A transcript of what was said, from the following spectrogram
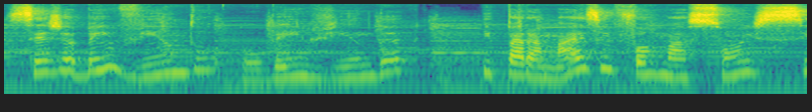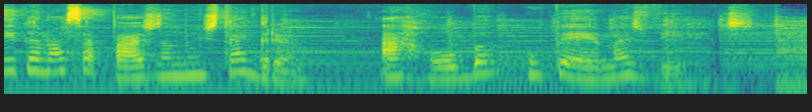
Seja bem-vindo ou bem-vinda e para mais informações siga nossa página no Instagram, arroba UPE Mais Verde.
